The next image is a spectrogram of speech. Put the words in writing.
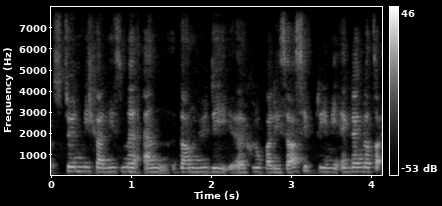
steunmechanisme en dan nu die globalisatiepremie. Ik denk dat dat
